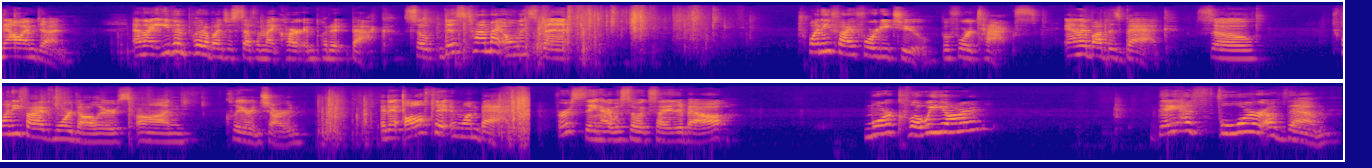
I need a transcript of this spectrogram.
now I'm done. And I even put a bunch of stuff in my cart and put it back. So this time I only spent $25.42 before tax. And I bought this bag. So 25 more dollars on clearance yarn. And it all fit in one bag. First thing I was so excited about, more Chloe yarn. They had four of them.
